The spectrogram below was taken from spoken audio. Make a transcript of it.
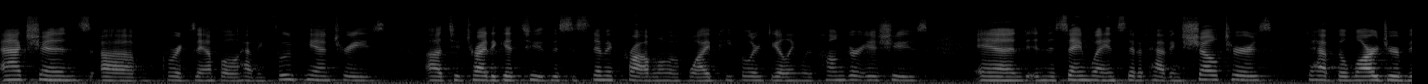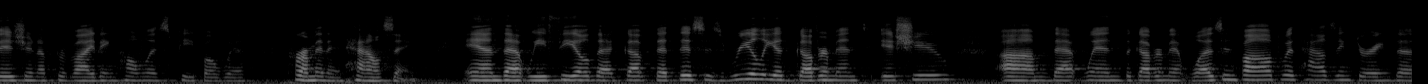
actions, um, for example, having food pantries, uh, to try to get to the systemic problem of why people are dealing with hunger issues. And in the same way, instead of having shelters, to have the larger vision of providing homeless people with permanent housing. And that we feel that, that this is really a government issue, um, that when the government was involved with housing during the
